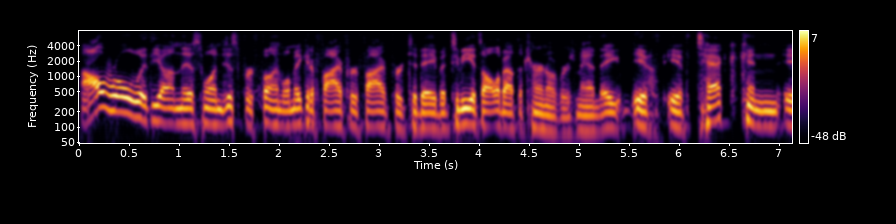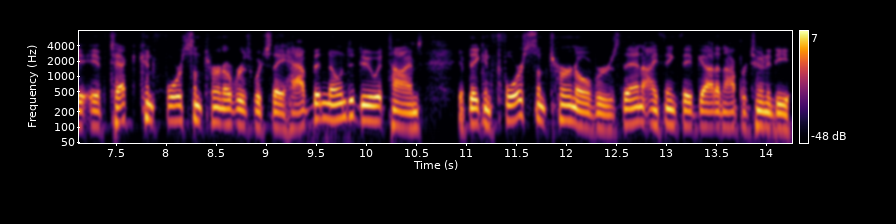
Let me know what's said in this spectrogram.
I'll roll with you on this one just for fun. We'll make it a five for five for today. But to me, it's all about the turnovers, man. They if yeah. if Tech can if Tech can force some turnovers, which they have been known to do at times, if they can force some turnovers, then I think they've got an opportunity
